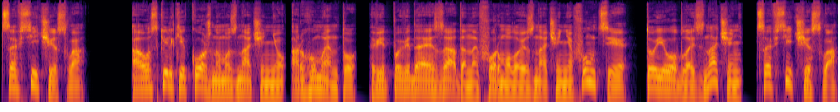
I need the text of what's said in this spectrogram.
це всі числа. А оскільки кожному значенню аргументу відповідає задане формулою значення функції, то і область значень це всі числа.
